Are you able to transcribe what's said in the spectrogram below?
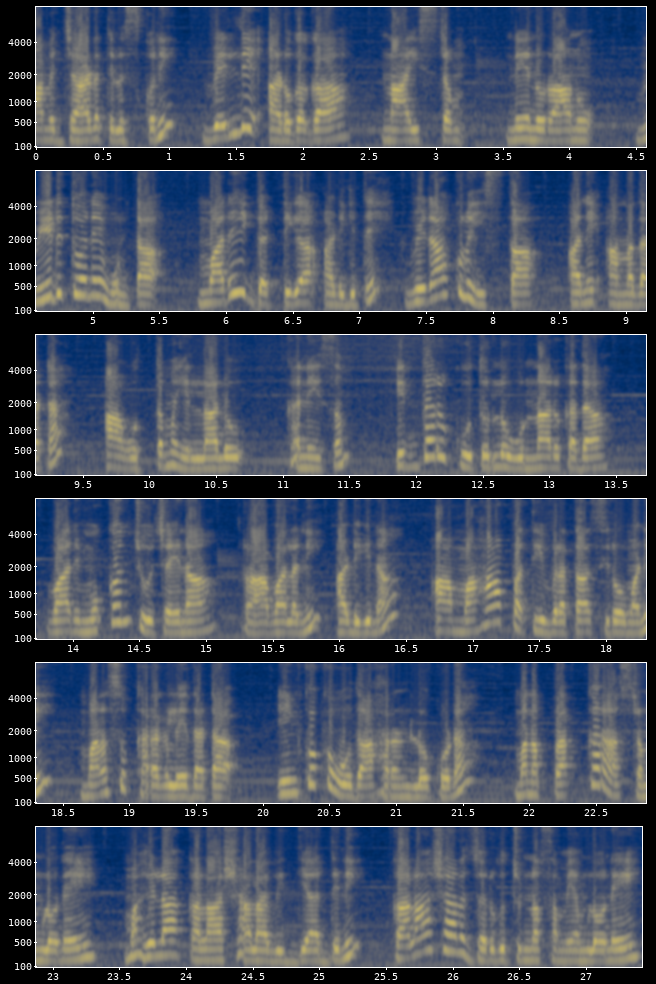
ఆమె జాడ తెలుసుకుని వెళ్ళి అడుగగా నా ఇష్టం నేను రాను వీడితోనే ఉంటా మరీ గట్టిగా అడిగితే విడాకులు ఇస్తా అని అన్నదట ఆ ఉత్తమ ఇల్లాలు. కనీసం ఇద్దరు కూతుర్లు ఉన్నారు కదా. వారి ముఖం చూచైనా రావాలని అడిగినా ఆ మహాపతివ్రత శిరోమణి మనసు కరగలేదట. ఇంకొక ఉదాహరణలో కూడా మన ప్రక్క రాష్ట్రంలోనే మహిళా కళాశాల విద్యార్థిని కళాశాల జరుగుతున్న సమయంలోనే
